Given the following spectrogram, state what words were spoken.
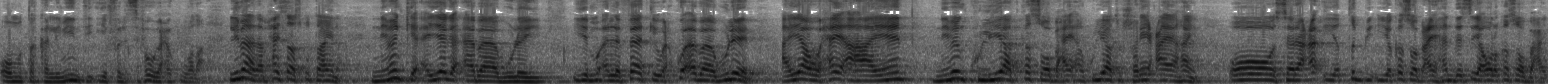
oo mutakalimiintii iyo falsafowi waxay ku wadaan. Limaada maxay saas ku tahayna? Nimankii ayaga abaabulay iyo mu'alafaadkii wax ku abaabuleen ayaa waxay ahaayeen niman kuliyaad ka soo baxay aan kuliyaadku shariica ay ahayn oo saraaco iyo tibi iyo ka soo baxay handase iyo hawla ka soo baxay.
